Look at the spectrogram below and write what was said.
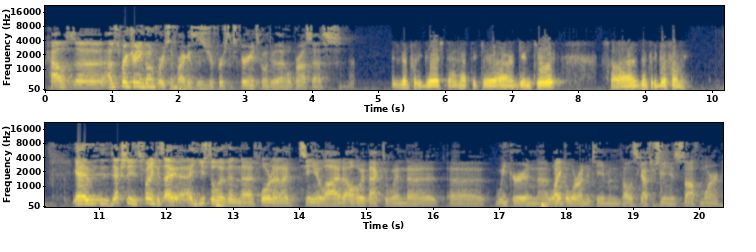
How's uh how's spring training going for you so far? I guess this is your first experience going through that whole process. it's been pretty good. Staying healthy through uh, getting through it. So uh, it's been pretty good for me. Yeah, it, it's actually it's funny because I I used to live in uh, Florida and I've seen you a lot all the way back to when uh, uh, Winker and uh, Weickel were on your team and all the scouts were seeing you as a sophomore.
